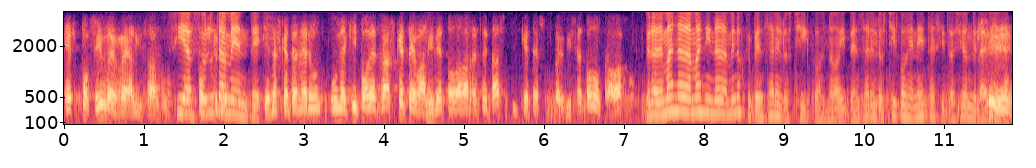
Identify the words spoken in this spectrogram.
es posible realizarlo. Sí, absolutamente. Tienes que tener un, equipo detrás que te valide todas las recetas y que te supervise todo el trabajo. Pero además nada más ni nada menos que pensar en los chicos, ¿no? Y pensar en los chicos en esta situación de la vida.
